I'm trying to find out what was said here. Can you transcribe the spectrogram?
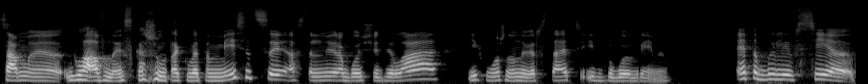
самое главное, скажем так, в этом месяце. Остальные рабочие дела, их можно наверстать и в другое время. Это были все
